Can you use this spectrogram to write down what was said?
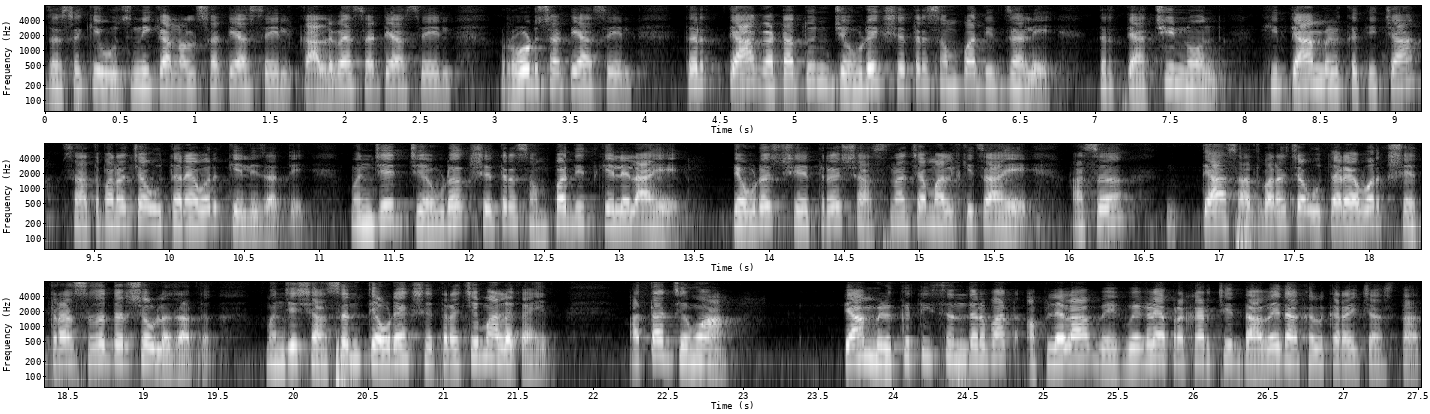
जसं की उजनी कॅनॉलसाठी असेल कालव्यासाठी असेल रोडसाठी असेल तर त्या गटातून जेवढे क्षेत्र संपादित झाले तर त्याची नोंद ही त्या मिळकतीच्या सातबाराच्या उतार्यावर केली जाते. म्हणजे जेवढं क्षेत्र संपादित केलेलं आहे तेवढं क्षेत्र शासनाच्या मालकीचं आहे असं त्या सातबाराच्या उतार्यावर क्षेत्रासह दर्शवलं जातं. म्हणजे शासन तेवढ्या क्षेत्राचे मालक आहेत. आता जेव्हा त्या मिळकती संदर्भात आपल्याला वेगवेगळ्या प्रकारचे दावे दाखल करायचे असतात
